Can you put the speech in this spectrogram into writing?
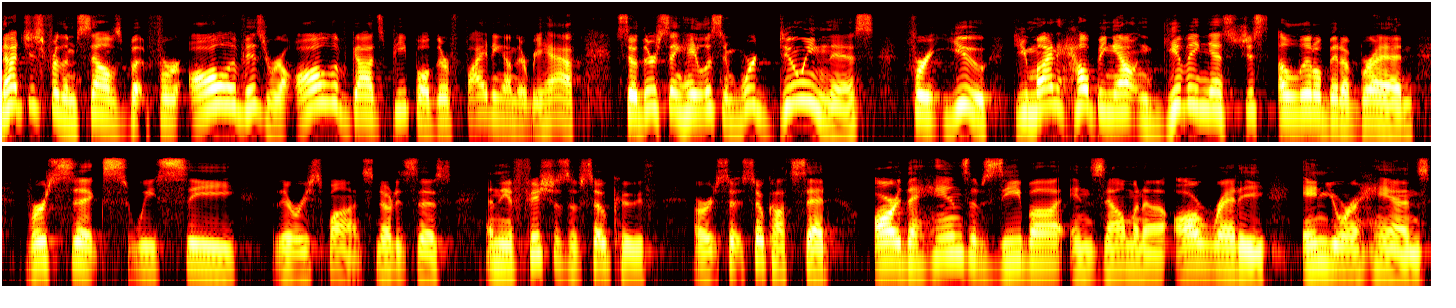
Not just for themselves, but for all of Israel, all of God's people. They're fighting on their behalf. So they're saying, hey, listen, we're doing this for you. Do you mind helping out and giving us just a little bit of bread? Verse 6, we see their response. Notice this. And the officials of Sokuth, or Sokoth said, are the hands of Zebah and Zalmunna already in your hands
